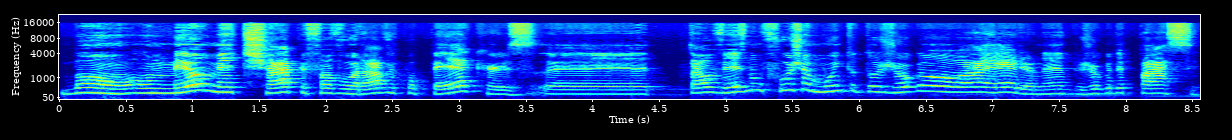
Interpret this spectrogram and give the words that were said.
Bom, o meu matchup favorável para o Packers é, talvez não fuja muito do jogo aéreo, né? Do jogo de passe.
